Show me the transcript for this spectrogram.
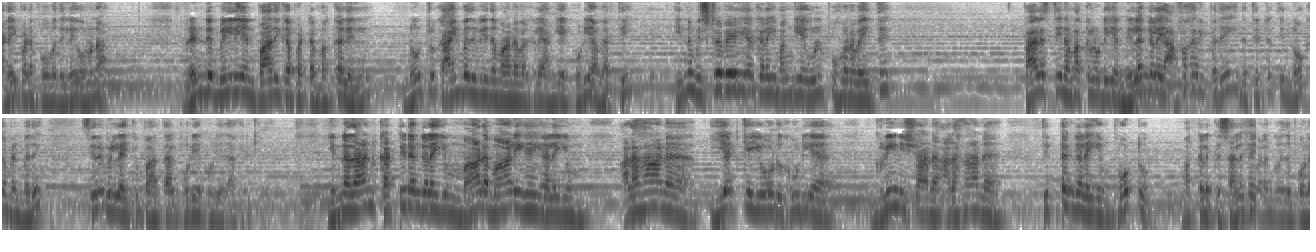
அடைபட போவதில்லை. ஒரு நாள் ரெண்டு மில்லியன் பாதிக்கப்பட்ட மக்களில் நூற்றுக்கு ஐம்பது வீதமானவர்களை அங்கே குடியமர்த்தி இன்னும் இஸ்ரவேலியர்களையும் அங்கே உள்புகுற வைத்து பாலஸ்தீன மக்களுடைய நிலங்களை அபகரிப்பதே இந்த திட்டத்தின் நோக்கம் என்பது சிறுபிள்ளைக்கு பார்த்தால் புரியக்கூடியதாக இருக்கிறது. என்னதான் கட்டிடங்களையும் மாட மாளிகைகளையும் அழகான இயற்கையோடு கூடிய கிரீனிஷான அழகான திட்டங்களையும் போட்டு மக்களுக்கு சலுகை வழங்குவது போல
